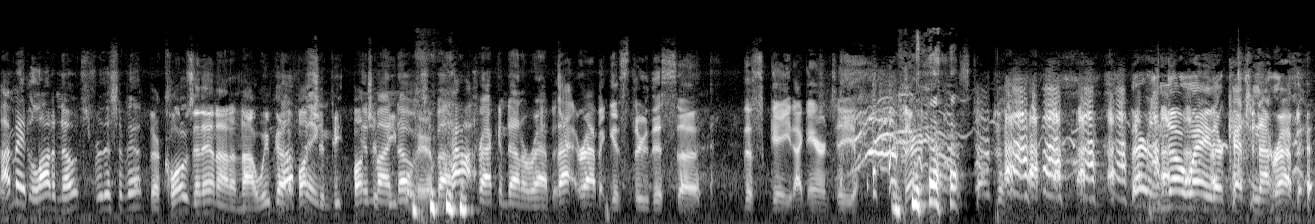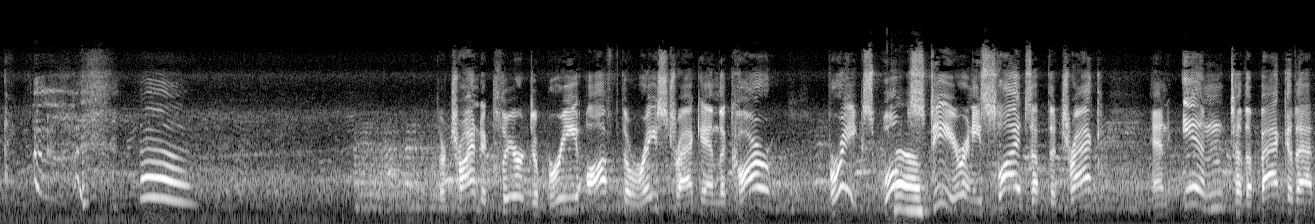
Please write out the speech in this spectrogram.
I made a lot of notes for this event. They're closing in on it now. We've got Nothing a bunch of pe- bunch in of my people notes here. about tracking down a rabbit. That rabbit gets through this uh, this gate, I guarantee you. There you go. It's told you. There's no way they're catching that rabbit. They're trying to clear debris off the racetrack, and the car brakes, won't Uh-oh. steer, and he slides up the track and into the back of that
